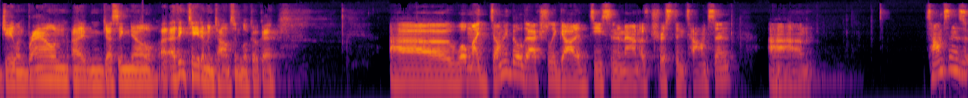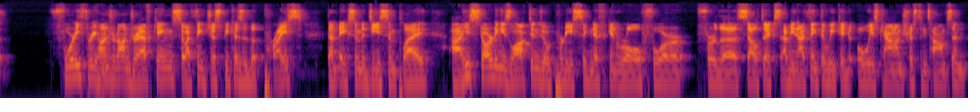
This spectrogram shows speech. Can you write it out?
Jaylen Brown? I'm guessing no. I, I think Tatum and Thompson look okay. Uh, well, my dummy build actually got a decent amount of Tristan Thompson. Um, Thompson's 4,300 on DraftKings. So I think just because of the price, that makes him a decent play. Uh, he's starting. He's locked into a pretty significant role for for the Celtics. I mean, I think that we could always count on Tristan Thompson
